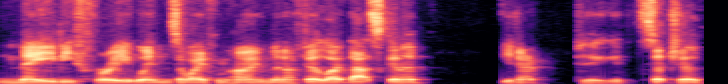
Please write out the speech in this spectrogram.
maybe three wins away from home, and I feel like that's going to you know be such a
